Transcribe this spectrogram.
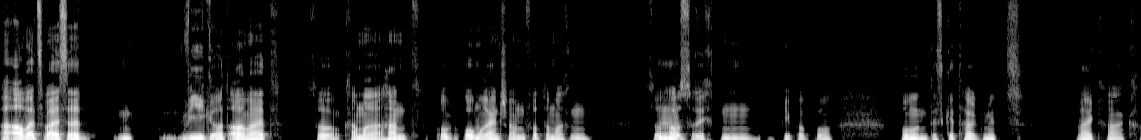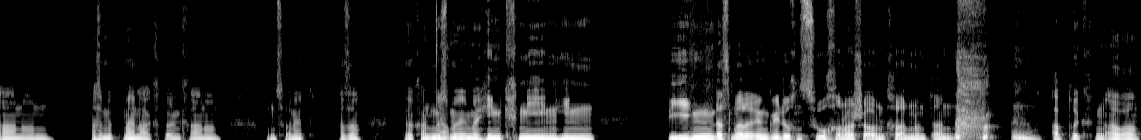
eine Arbeitsweise, wie ich gerade arbeite. So Kamera, Hand, ob- oben reinschauen, Foto machen, so Mhm. ausrichten, pipapo. Und es geht halt mit Leica, Canon, also mit meiner aktuellen Canon und so nicht. Also da kann, muss Ja. man immer hinknien, hinbiegen, dass man da irgendwie durch den Sucher noch schauen kann und dann abdrücken, aber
